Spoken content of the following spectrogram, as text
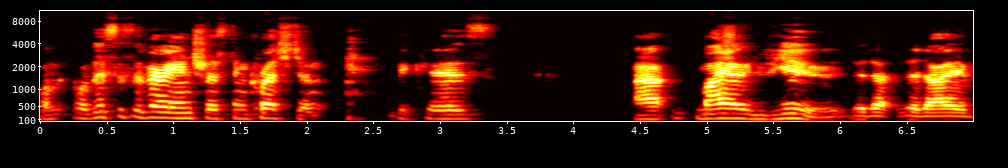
Well, well this is a very interesting question because uh, my own view that uh, that I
